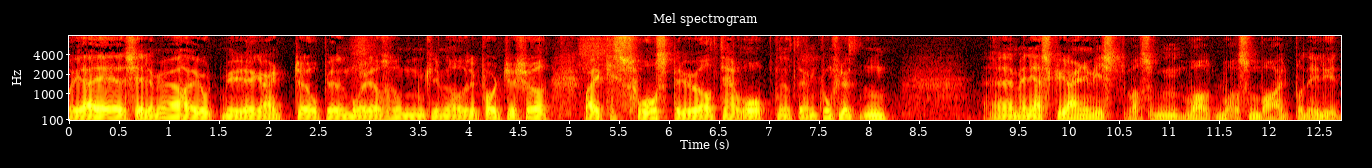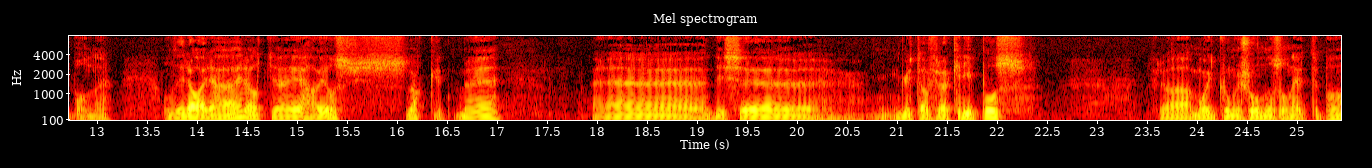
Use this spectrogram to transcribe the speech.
Og jeg, selv om jeg har gjort mye gærent opp gjennom åra som kriminalreporter, så var jeg ikke så sprø at jeg åpnet den konvolutten. Eh, men jeg skulle gjerne visst hva som, hva, hva som var på det lydbåndet. Og det rare er at jeg har jo snakket med eh, disse gutta fra Kripos, fra Mordkommisjonen og sånn etterpå.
